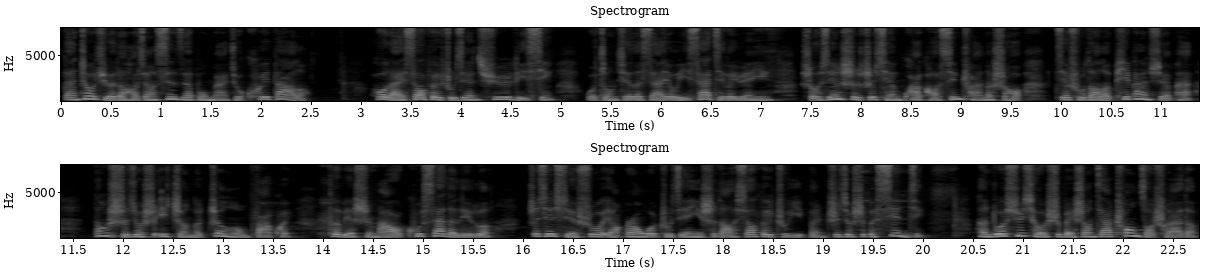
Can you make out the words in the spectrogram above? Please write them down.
但就觉得好像现在不买就亏大了。后来消费逐渐趋于理性，我总结了下有以下几个原因：首先是之前跨考新传的时候接触到了批判学派，当时就是一整个振聋发聩，特别是马尔库塞的理论，这些学说让让我逐渐意识到消费主义本质就是个陷阱。很多需求是被商家创造出来的，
